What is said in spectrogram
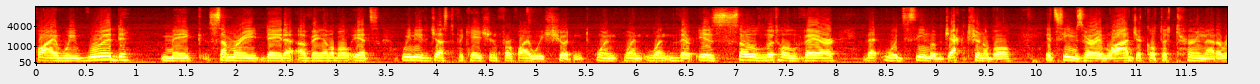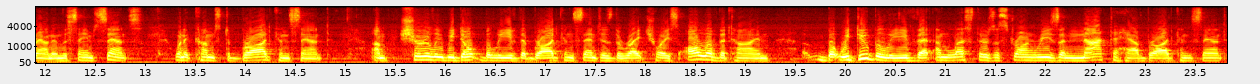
why we would make summary data available, it's we need a justification for why we shouldn't. When, when, when there is so little there that would seem objectionable, it seems very logical to turn that around. In the same sense, when it comes to broad consent, um, surely we don't believe that broad consent is the right choice all of the time, but we do believe that unless there's a strong reason not to have broad consent,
